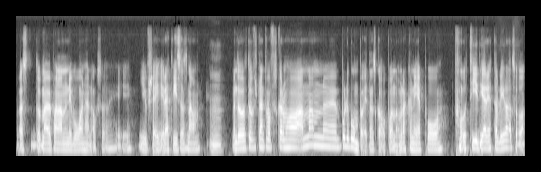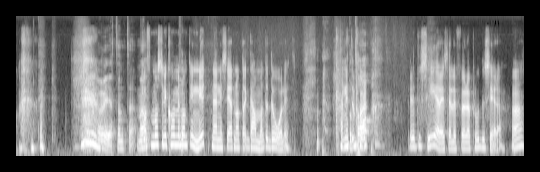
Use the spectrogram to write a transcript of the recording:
Fast de är på en annan nivå än henne också, i, i och för sig, i rättvisans namn. Mm. Men då, då förstår jag inte varför ska de ha annan eh, bolibompa-vetenskap om de rackar ner på, på tidigare etablerad sådan. Jag vet inte. Men Varför måste ni komma med någonting nytt när ni ser att något gammalt är dåligt? Kan ni på, inte bara reducera istället för att producera? Ja.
